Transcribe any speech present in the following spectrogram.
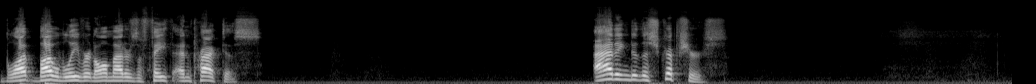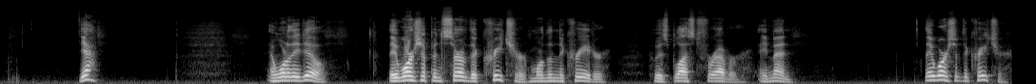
Bible believer in all matters of faith and practice. Adding to the scriptures. Yeah. And what do they do? They worship and serve the creature more than the creator who is blessed forever. Amen. They worship the creature.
